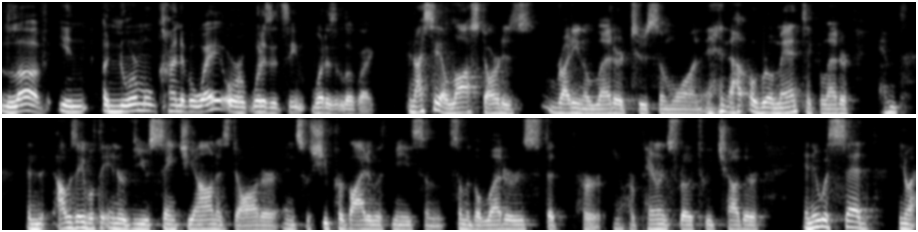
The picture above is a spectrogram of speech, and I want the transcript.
love in a normal kind of a way, or what does it seem? What does it look like? And I say a lost art is writing a letter to someone and a romantic letter. And and I was able to interview Saint Gianna's daughter, and so she provided with me some some of the letters that her you know her parents wrote to each other, and it was said you know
